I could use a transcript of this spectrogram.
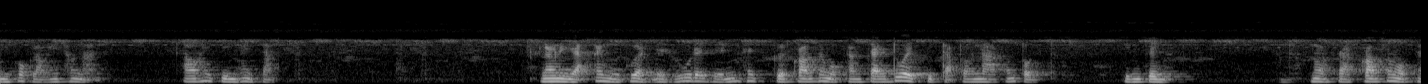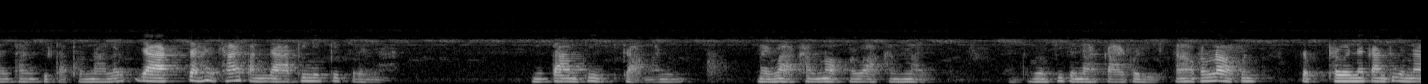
มีพวกเรานี้เท่านั้น เอาให้จริงให้จัง เราเนี่ยอยากให้หมู่เพื่อนได้รู้ได้เห็น ให้เกิดความสงบทางใจด้วยจิตตภาวนาของตน จริงๆ นอกจากความสงบในทางจิตตภาวนาแล้วอยากจะให้ใช้ปัญญาพินิจพิจารณาตามที่กล่าวมานี้ ไม่ว่าข้างนอกไม่ว่าข้างในเรื่องพิจารณากายก็ดีเอาข้างนอกมันจะเพลินในการพิจารณา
